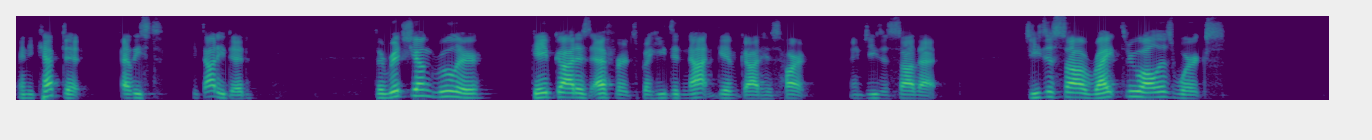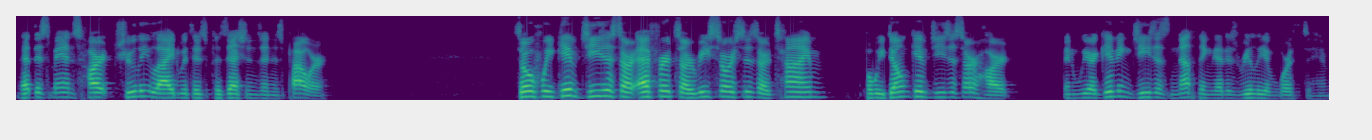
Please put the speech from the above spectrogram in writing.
and he kept it, at least he thought he did. The rich young ruler gave God his efforts, but he did not give God his heart. And Jesus saw that. Jesus saw right through all his works that this man's heart truly lied with his possessions and his power. So if we give Jesus our efforts, our resources, our time, but we don't give Jesus our heart, then we are giving Jesus nothing that is really of worth to him.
